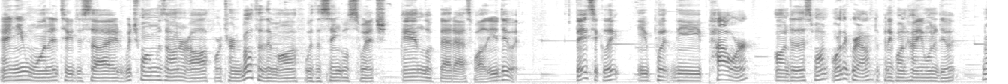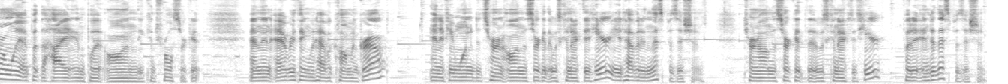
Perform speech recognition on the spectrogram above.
and you wanted to decide which one was on or off or turn both of them off with a single switch and look badass while you do it. Basically, you put the power onto this one or the ground, depending on how you want to do it. Normally I put the high input on the control circuit and then everything would have a common ground. And if you wanted to turn on the circuit that was connected here, you'd have it in this position. Turn on the circuit that was connected here, put it into this position.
